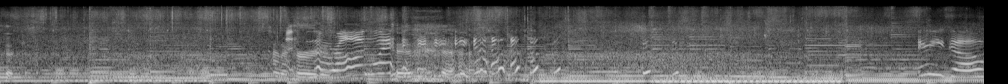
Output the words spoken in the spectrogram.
Kind of the wrong way. there you go.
